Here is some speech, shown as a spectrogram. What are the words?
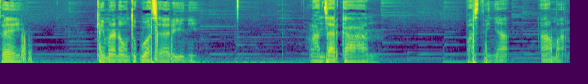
Hei, gimana untuk puasa hari ini? Lancar kan? Pastinya aman.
